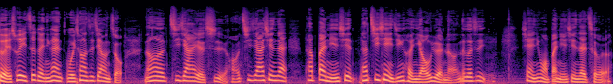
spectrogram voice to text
对，所以这个你看伟创是这样走，然后技嘉也是哈，技嘉现在它半年线它季线已经很遥远了，那个是现在已经往半年线在撤了。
